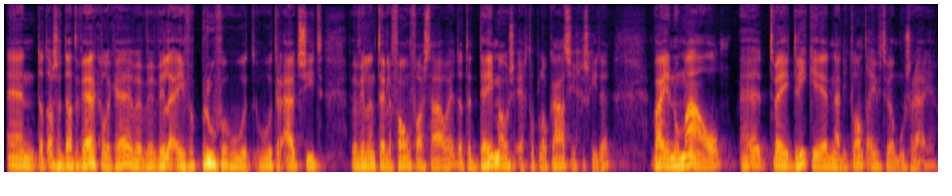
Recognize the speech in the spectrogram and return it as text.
En dat als het daadwerkelijk, hè, we, we, willen even proeven hoe het, hoe het eruit ziet. We willen een telefoon vasthouden. Hè, dat de demo's echt op locatie geschieden. Waar je normaal hè, twee, drie keer naar die klant eventueel moest rijden.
